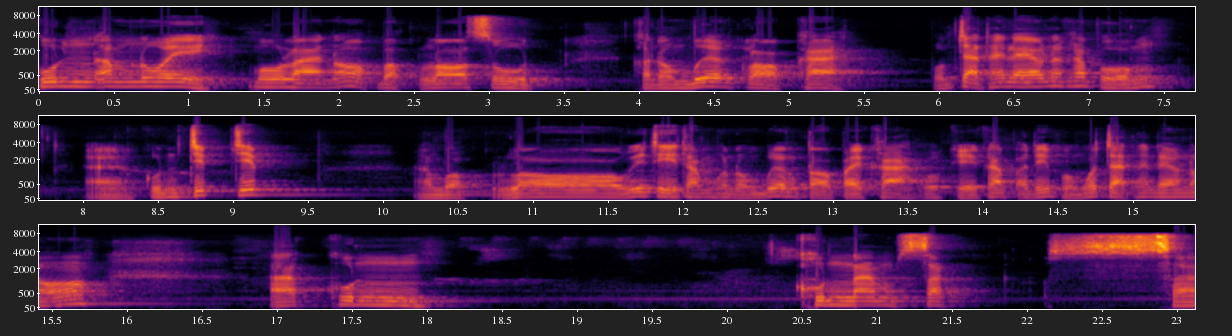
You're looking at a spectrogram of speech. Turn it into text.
คุณอำนวยโมลานอกบอกรอสูตร ขนมเบื้องกรอบค่ะ ผมจัดให้แล้วนะครับผมคุณจิ๊บจิ๊บ บอกรอวิธีทำขนมเบื้องต่อไปค่ะ โอเคครับ อันนี้ผมก็จัดให้แล้วเนาะอ่าคุณ คุณนำสักซา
